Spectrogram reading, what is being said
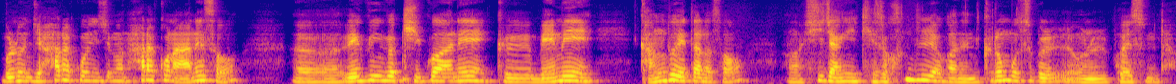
물론 이제 하락권이지만 하락권 안에서 어, 외국인과 기관의 그 매매 강도에 따라서 어, 시장이 계속 흔들려가는 그런 모습을 오늘 보였습니다.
